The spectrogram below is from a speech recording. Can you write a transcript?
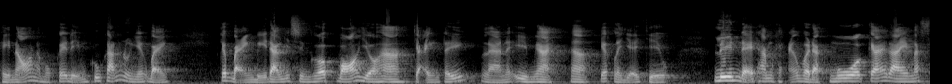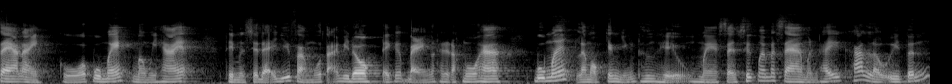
Thì nó là một cái điểm cứu cánh luôn nha các bạn. Các bạn bị đau với xương khớp bó vô ha chạy một tí là nó im ngay ha rất là dễ chịu. Link để tham khảo và đặt mua cái đai massage này của Pumet M12 á thì mình sẽ để dưới phần mô tả video để các bạn có thể đặt mua ha. Pumat là một trong những thương hiệu mà sản xuất máy massage mình thấy khá là uy tín.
